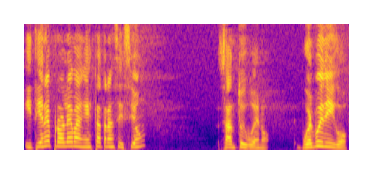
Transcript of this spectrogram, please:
y tiene problema en esta transición, santo y bueno. Vuelvo y digo,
